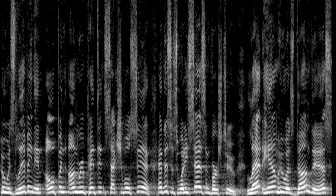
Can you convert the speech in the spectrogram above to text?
who was living in open, unrepentant sexual sin. And this is what he says in verse 2 Let him who has done this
